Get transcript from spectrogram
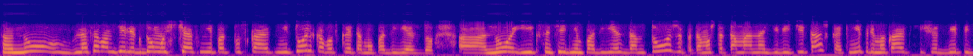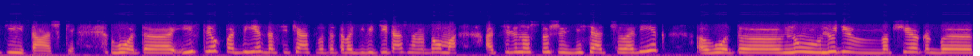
Э, ну, на самом деле к дому сейчас не подпускают не только вот к этому подъезду, а, но и к соседним подъездам тоже, потому что там она девятиэтажка, а к ней примыкают еще две пятиэтажки. Вот. Э, из трех подъездов сейчас вот этого девятиэтажного дома отселено 160 человек. Вот, э, ну, люди вообще как бы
